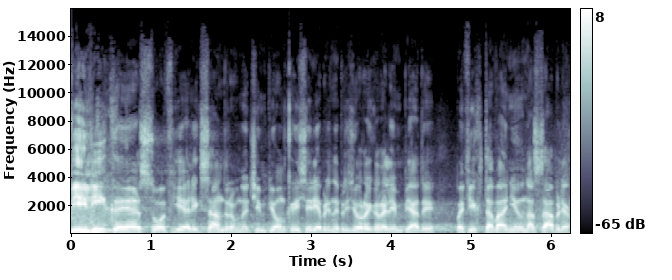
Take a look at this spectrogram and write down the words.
Великая Софья Александровна, чемпионка и серебряный призер игр Олимпиады по фехтованию на саблях.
